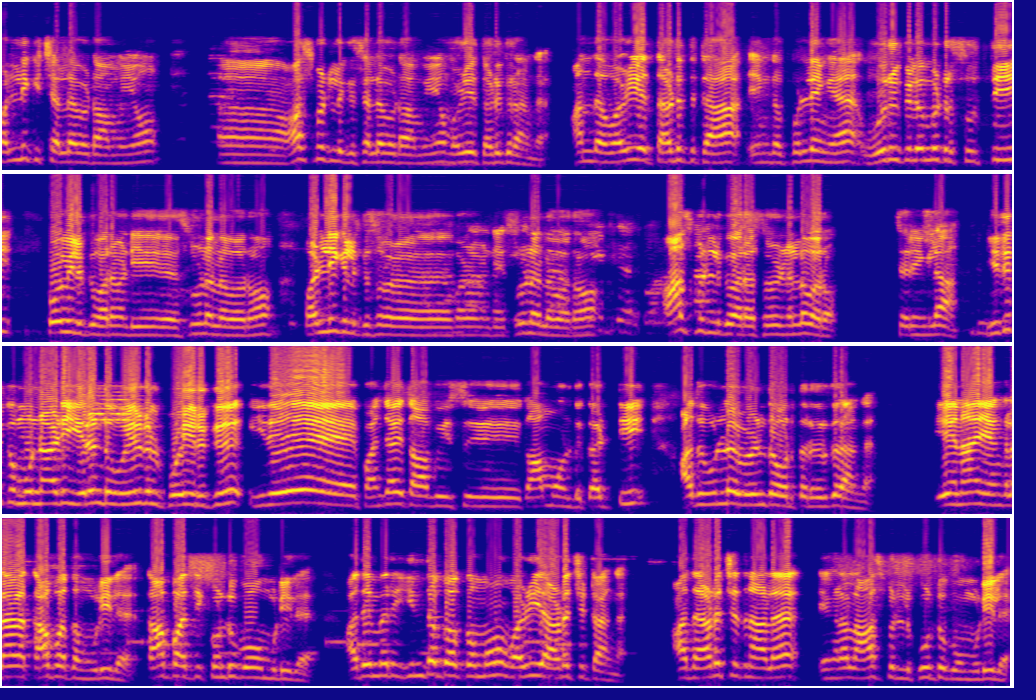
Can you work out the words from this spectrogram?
பள்ளிக்கு செல்ல விடாமையும் ஹாஸ்பிட்டலுக்கு செல்ல விடாமையும் வழியை தடுக்கிறாங்க. அந்த வழியை தடுத்துட்டா எங்க பிள்ளைங்க ஒரு கிலோமீட்டர் சுத்தி கோவிலுக்கு வர வேண்டிய சூழ்நிலை வரும். பள்ளிகளுக்கு வர வேண்டிய சூழ்நிலை வரும். ஹாஸ்பிட்டலுக்கு வர சூழ்நிலை வரும். சரிங்களா? இதுக்கு முன்னாடி இரண்டு உயிர்கள் போயிருக்கு. இதே பஞ்சாயத்து ஆபீஸ் காம்பவுண்ட் கட்டி அது உள்ள விழுந்த ஒருத்தர் இருக்கிறாங்க. ஏன்னா எங்களால காப்பாத்த முடியல. காப்பாத்தி கொண்டு போக முடியல. அதே மாதிரி இந்த பக்கமும் வழியை அடைச்சிட்டாங்க. அதை அடைச்சதுனால எங்களால ஹாஸ்பிட்டல் கூட்டு போக முடியல.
